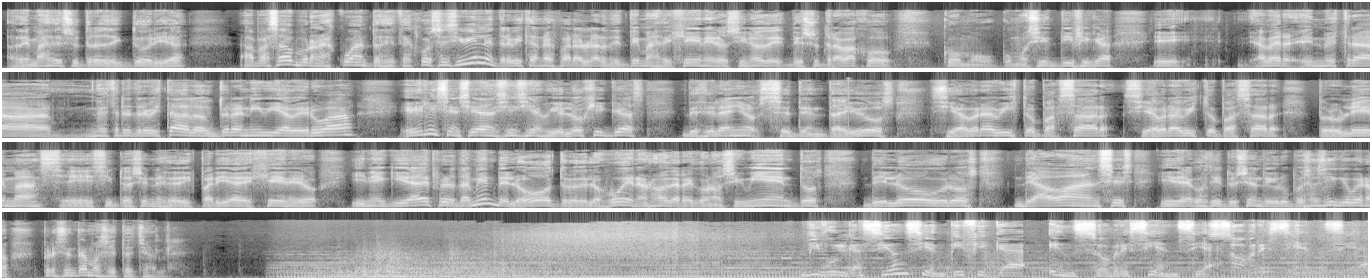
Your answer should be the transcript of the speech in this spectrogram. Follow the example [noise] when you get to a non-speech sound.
además de su trayectoria, ha pasado por unas cuantas de estas cosas. Si bien la entrevista no es para hablar de temas de género, sino de, su trabajo como, como científica, eh, a ver, en nuestra, nuestra entrevistada, la doctora Nivia Beruá, es licenciada en Ciencias Biológicas desde el año 72. Si habrá visto pasar, si habrá visto pasar problemas, eh, situaciones de disparidad de género, inequidades, pero también de lo otro, de los buenos, ¿no? De reconocimientos, de logros, de avances y de la constitución de grupos. Así que bueno, presentamos esta charla. Divulgación científica en Sobreciencia. Sobreciencia.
